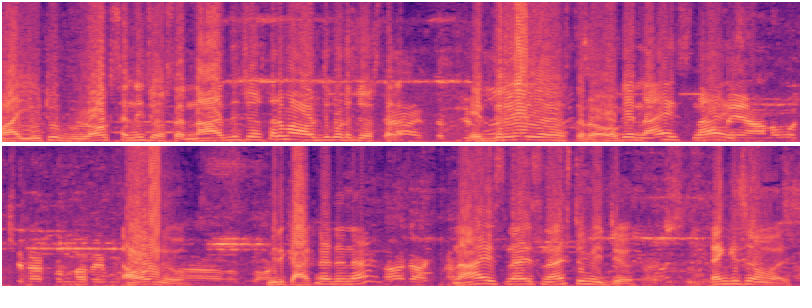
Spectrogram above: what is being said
మా యూట్యూబ్ బ్లాగ్స్ అన్ని చూస్తారు. నాది చూస్తారు మా ఆవిడది కూడా చూస్తారు. ఇద్దరుగా చూస్తారు. ఓకే నైస్ నైస్ అవును. మీది కాకినాడనా. Nice nice nice to meet you thank you so much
